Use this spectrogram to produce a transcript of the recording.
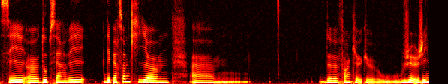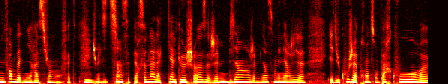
c'est d'observer des personnes qui de, que, que, où j'ai une forme d'admiration en fait. Je me dis tiens cette personne-là elle a quelque chose, j'aime bien, j'aime bien son énergie. Et du coup j'apprends de son parcours, euh,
